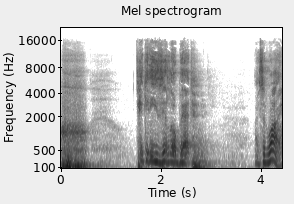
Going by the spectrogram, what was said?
whew, take it easy a little bit. I said, Why?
